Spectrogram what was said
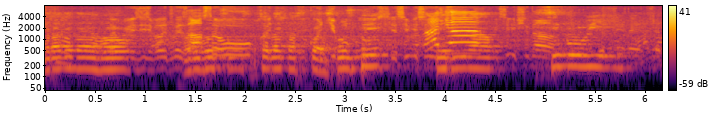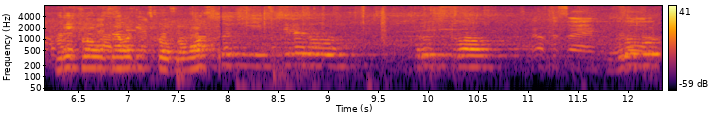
zraněného Tak jestli zvolili rozhodčí zásahu, z předlékařské služby, kteří nám simulují rychlou zdravotnickou pomoc. Přivedl družstvo z Rubu.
